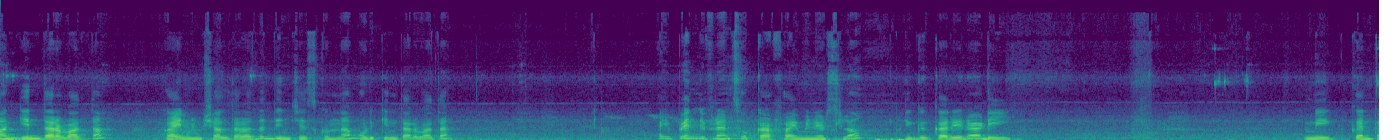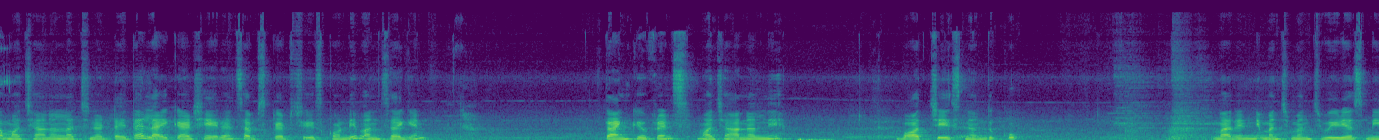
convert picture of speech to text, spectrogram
మగ్గిన తర్వాత ఒక ఐదు నిమిషాల తర్వాత దించేసుకుందాం ఉడికిన తర్వాత. అయిపోయింది ఫ్రెండ్స్ ఒక ఫైవ్ మినిట్స్లో ఇక కర్రీ రెడీ. మీకు కనుక మా ఛానల్ నచ్చినట్టయితే like and share and subscribe చేసుకోండి once again. Thank you friends. మా ఛానల్ని వాచ్ చేసినందుకు మరిన్ని మంచి మంచి వీడియోస్ మీ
